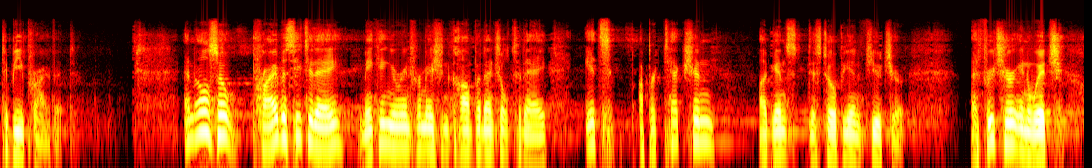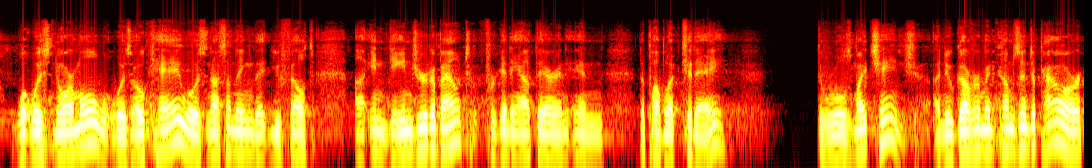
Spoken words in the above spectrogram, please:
to be private. And also, privacy today, making your information confidential today, it's a protection against dystopian future a future in which what was normal, what was okay, what was not something that you felt uh, endangered about for getting out there in, in the public today, the rules might change. A new government comes into power,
